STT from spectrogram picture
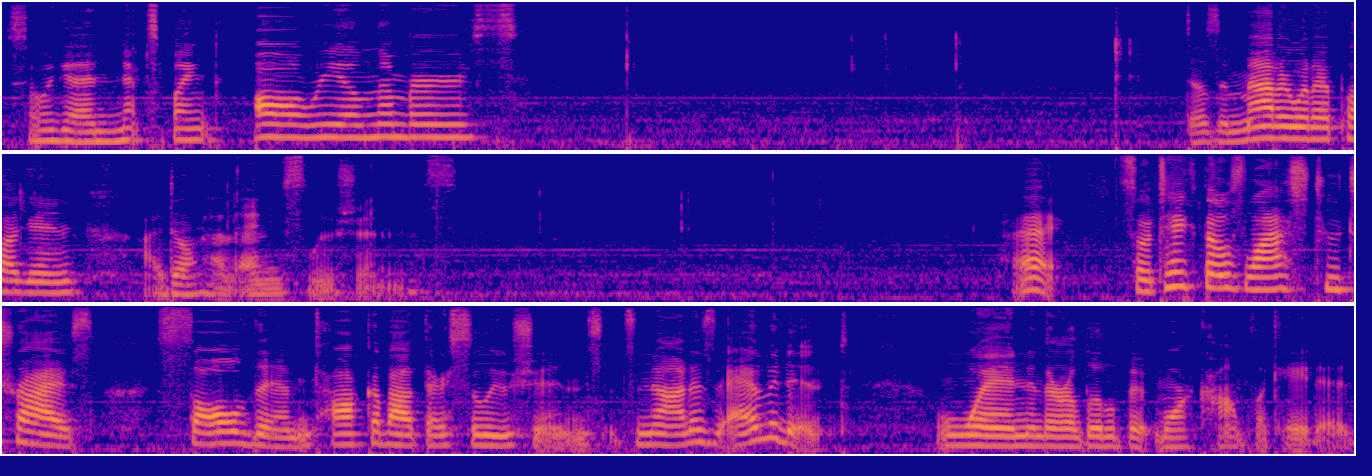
So again, next blank, all real numbers. Doesn't matter what I plug in, I don't have any solutions. Okay, so take those last two tries, solve them, talk about their solutions. It's not as evident when they're a little bit more complicated.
